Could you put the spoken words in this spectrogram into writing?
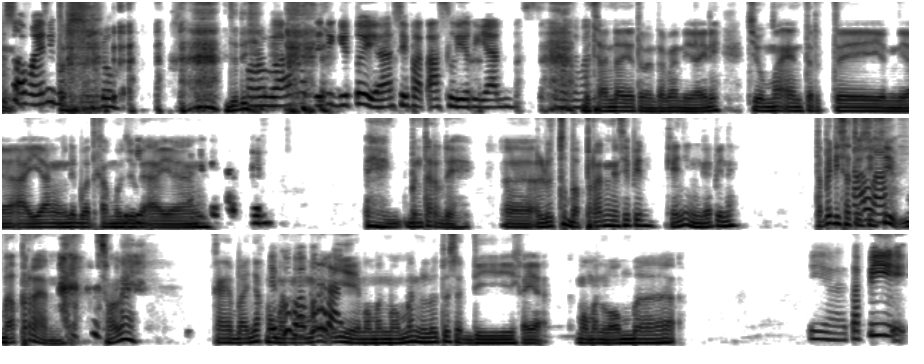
selama ini jadi Parah banget. Jadi gitu ya sifat asli Rian teman-teman. bercanda ya teman-teman ya. Ini cuma entertain ya Ayang. Ini buat kamu juga Ayang. Eh, bentar deh. Eh, lu tuh baperan gak sih Pin? Kayaknya enggak Pin ya. Tapi di satu Salah. sisi baperan. Soalnya kayak banyak Ya, gua momen-momen baperan. iya, momen-momen lu tuh sedih kayak momen lomba. Iya, tapi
